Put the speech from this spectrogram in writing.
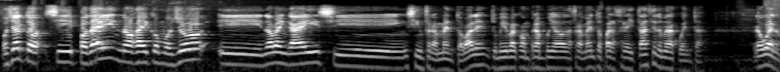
Por cierto, si podéis, no hagáis como yo y no vengáis sin, sin fragmentos, ¿vale? Yo me iba a comprar un puñado de fragmentos para hacer la instancia y no me da cuenta. Pero bueno.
